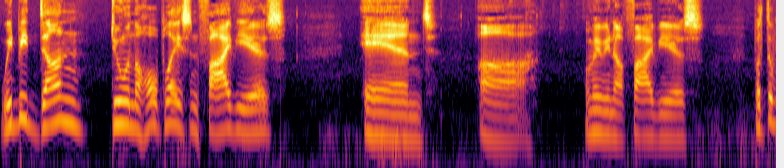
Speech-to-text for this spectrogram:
we'd be done doing the whole place in five years. And, uh, well, maybe not five years, but the,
